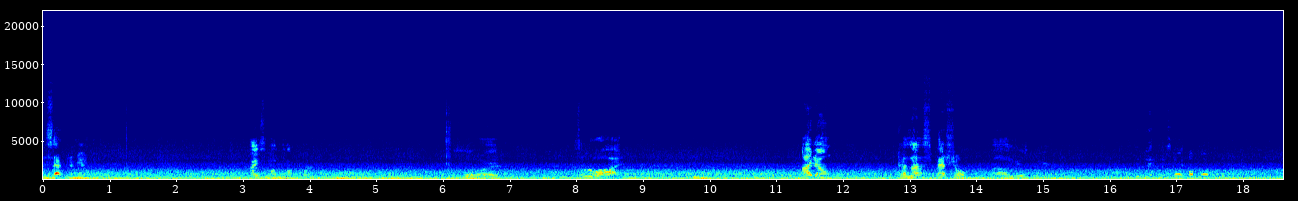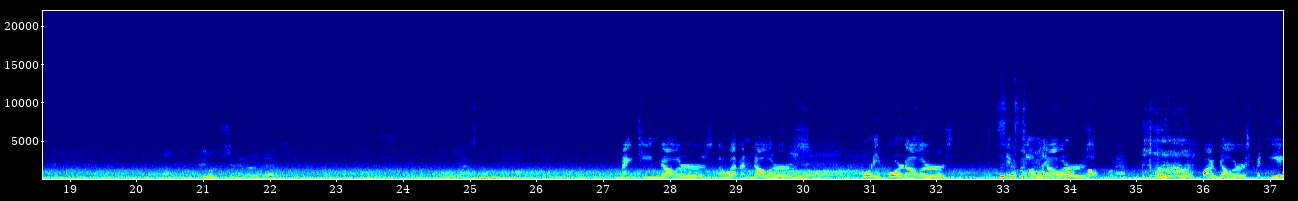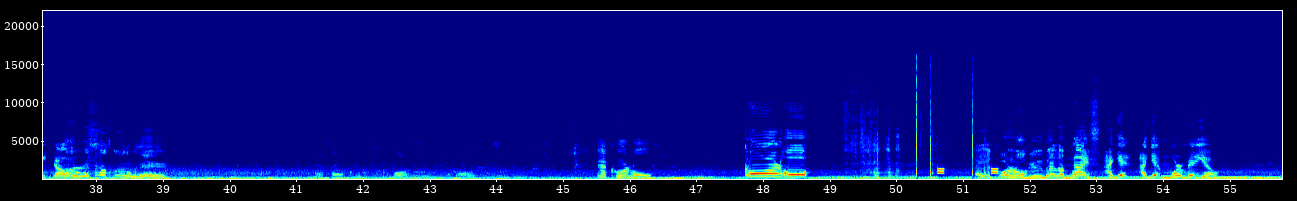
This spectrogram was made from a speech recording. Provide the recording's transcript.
this afternoon. I smell popcorn. So I. So do I. I don't, because I'm special. Ah, you're just weird. He wants to shoot it out of his ass Nineteen dollars, eleven dollars, forty-four dollars, sixteen dollars, five dollars, fifty-eight Oh, what the hell's going on over there? Yeah, cornhole. Cornhole. Hey, a cornhole, give me back that bike. Nice. I get I get more video.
